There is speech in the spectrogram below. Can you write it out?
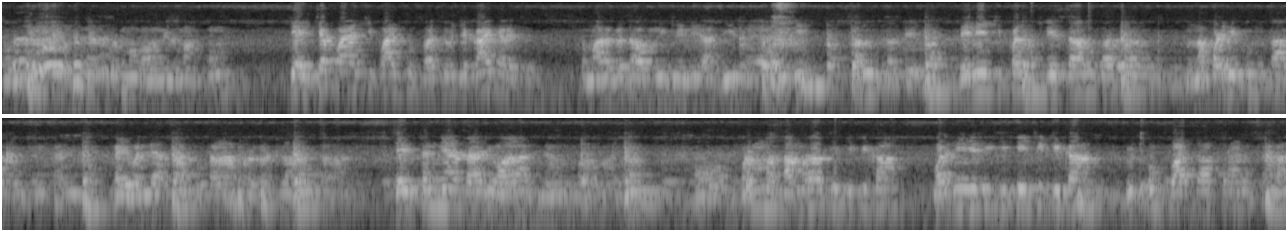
त्यांचे ज्ञानपद्मभाव निर्माण होऊन त्याच्या पायाची पाय पुसवायचे म्हणजे काय करायचं? तर मार्ग दावून गेले आधी सेनेची पंथे चालू दादा नपडे काही कैवल्याचा पुतळा प्रगटला चैतन्याचा जिव्हाळा हो, ब्रह्म साम्राज्य दीपिका. वर्णिलेली गीतेची टीका विठोबाचा प्राण सखा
